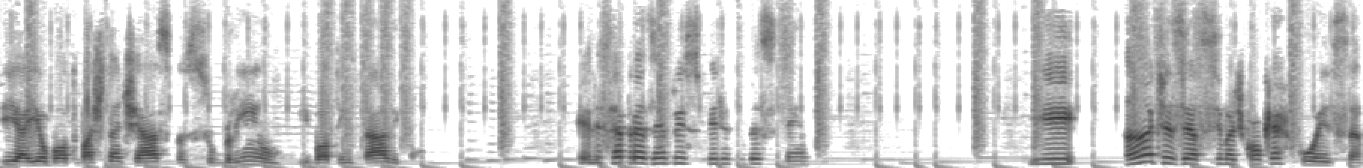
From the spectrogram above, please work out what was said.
e aí eu boto bastante aspas, sublinho e boto em itálico, eles representam o espírito desse tempo. E antes e acima de qualquer coisa,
